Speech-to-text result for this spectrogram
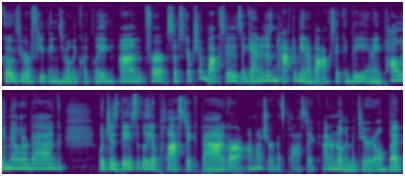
go through a few things really quickly, um, for subscription boxes, again, it doesn't have to be in a box, it could be in a poly mailer bag which is basically a plastic bag, or I'm not sure if it's plastic. I don't know the material, but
